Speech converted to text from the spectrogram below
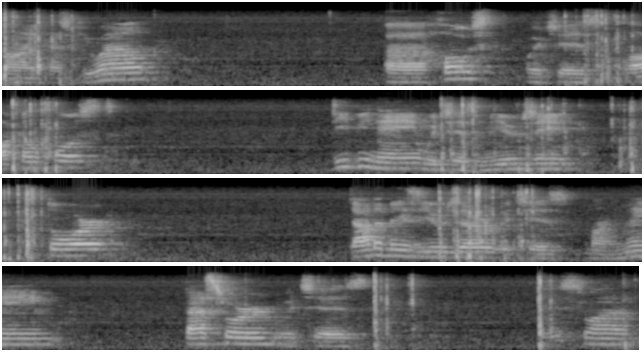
MySQL, uh, host, which is localhost, DB name, which is Musi store, database user, which is my name, password, which is this one,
